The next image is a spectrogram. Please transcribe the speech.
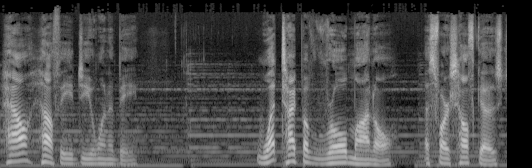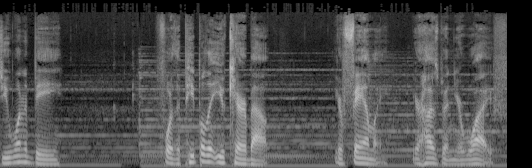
How healthy do you want to be? What type of role model as far as health goes, do you want to be for the people that you care about, your family, your husband, your wife,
